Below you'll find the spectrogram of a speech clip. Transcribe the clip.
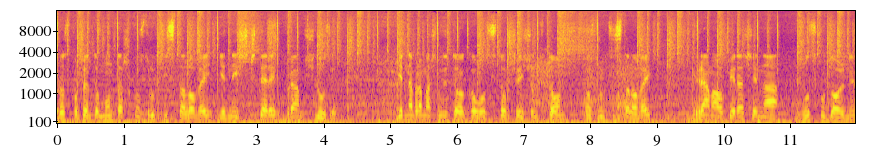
rozpoczęto montaż konstrukcji stalowej jednej z czterech bram śluzy. Jedna brama śluzy to około 160 ton konstrukcji stalowej. Brama opiera się na wózku dolnym,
